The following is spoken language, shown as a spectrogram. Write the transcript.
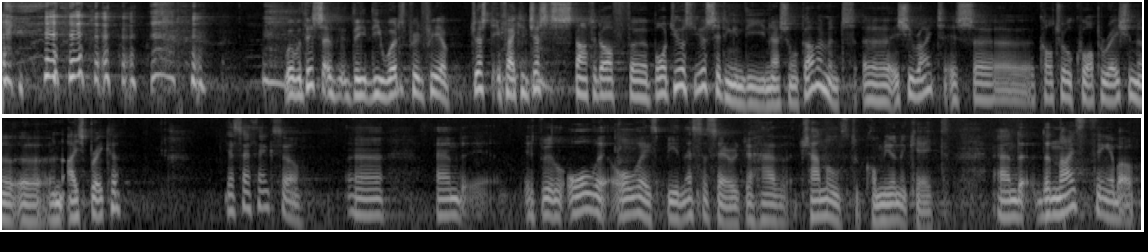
well, with this, uh, the, the word is pretty free. Just if I could just start it off, uh, Bård, you're, you're sitting in the national government. Uh, is she right? Is uh, cultural cooperation a, a, an icebreaker? Yes, I think so. Uh, and it will always, always be necessary to have channels to communicate. And the nice thing about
